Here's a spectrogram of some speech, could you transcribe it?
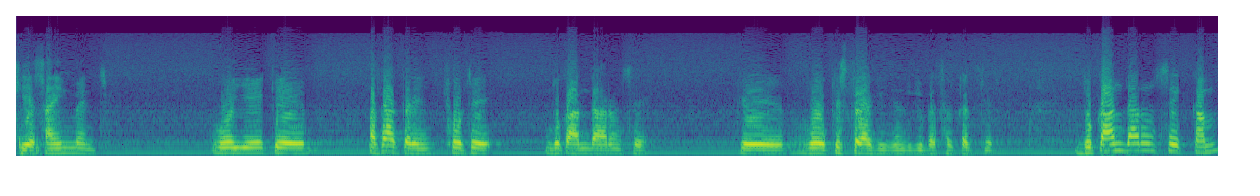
تھی اسائنمنٹ وہ یہ کہ پتا کریں چھوٹے دکانداروں سے کہ وہ کس طرح کی زندگی بسر کرتے دکانداروں سے کم،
